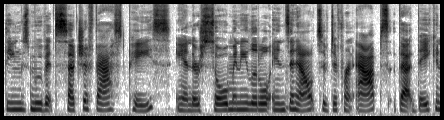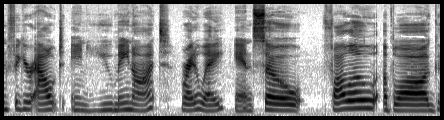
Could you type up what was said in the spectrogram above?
things move at such a fast pace and there's so many little ins and outs of different apps that they can figure out and you may not right away. And so follow a blog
